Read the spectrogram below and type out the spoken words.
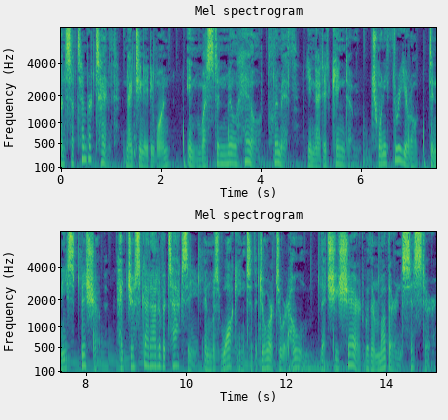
On September 10th, 1981, in Weston Mill Hill, Plymouth, United Kingdom, 23 year old Denise Bishop had just got out of a taxi and was walking to the door to her home that she shared with her mother and sister.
